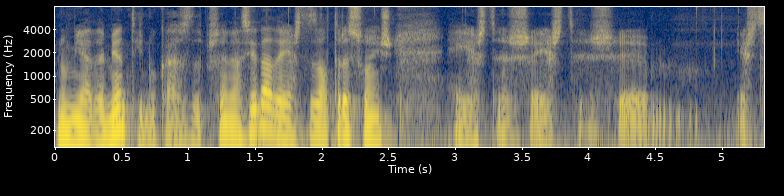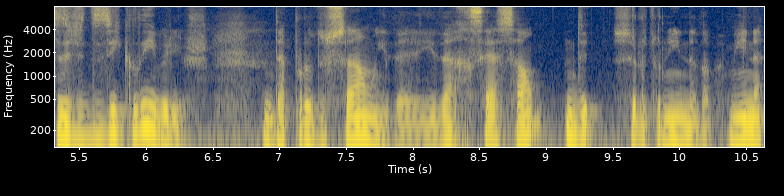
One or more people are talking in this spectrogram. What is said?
Nomeadamente, e no caso da depressão e da ansiedade, a estas alterações, a estas, a estas estes desequilíbrios da produção e da, e da recepção de serotonina, dopamina,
